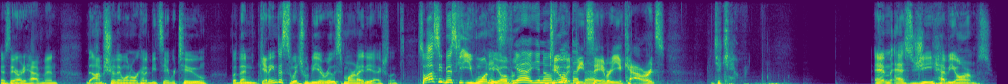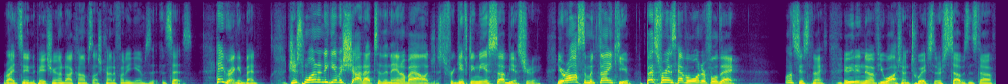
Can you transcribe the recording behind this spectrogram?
as they already have been. I'm sure they want to work on a Beat Saber 2. But then getting to Switch would be a really smart idea, actually. Saucy Biscuit, you've won me It's- over. yeah, you know, it's do not it, that Beat bad. Saber, you cowards. You can't. MSG Heavy Arms writes into patreon.com slash kind of funny games and says, Hey Greg and Ben, just wanted to give a shout out to the nanobiologist for gifting me a sub yesterday. You're awesome and thank you. Best friends have a wonderful day. Well, it's just nice. If you didn't know, if you watch on Twitch, there's subs and stuff,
